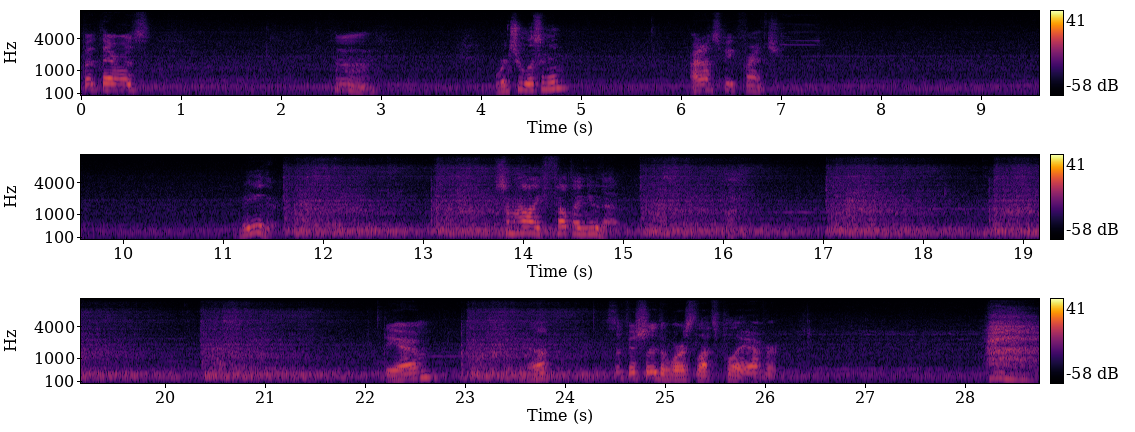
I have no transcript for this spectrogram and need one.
But there was. Hmm. Weren't you listening? I don't speak French. Me either. Somehow I felt I knew that. DM, Yeah? it's officially the worst Let's Play ever. I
